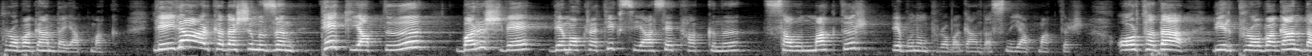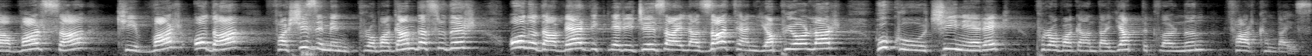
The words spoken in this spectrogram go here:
propaganda yapmak. Leyla arkadaşımızın tek yaptığı barış ve demokratik siyaset hakkını savunmaktır ve bunun propagandasını yapmaktır. Ortada bir propaganda varsa ki var o da faşizmin propagandasıdır. Onu da verdikleri cezayla zaten yapıyorlar. Hukuku çiğneyerek propaganda yaptıklarının farkındayız.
